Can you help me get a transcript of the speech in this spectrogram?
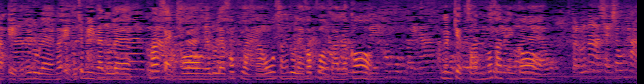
นางเอกก็ได้ดูแลนางเอกก็จะมีการดูแลบ้านแสงทองเลยดูแลครอบครัวเขาซันดูแลครอบครัวซันแล้วก็เงินเก็บซันเพราะซันเองก็กรุณาใช้ช่องทาง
